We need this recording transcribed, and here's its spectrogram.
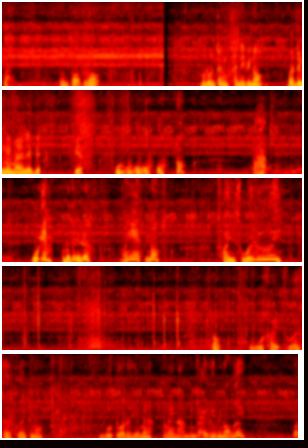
ไปดุนต่อพี่น้องมาดุนกันคันนี้พี่น้องมาดึงใหม่ๆเลยเบ็ดเปียกอู้อู้อู้อู้น้อง ปลาอู้เอ็มดูตัวนี้เด้อแม่พี่น้องใส่สวยเลยพี่น้องอู้ใส่สวยใส่สวยพี่น้องดูตัวเด้อเห็นไหมนะข้างในน้ำยังใหญ่เลยพี่น้องเอ้ยแม่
